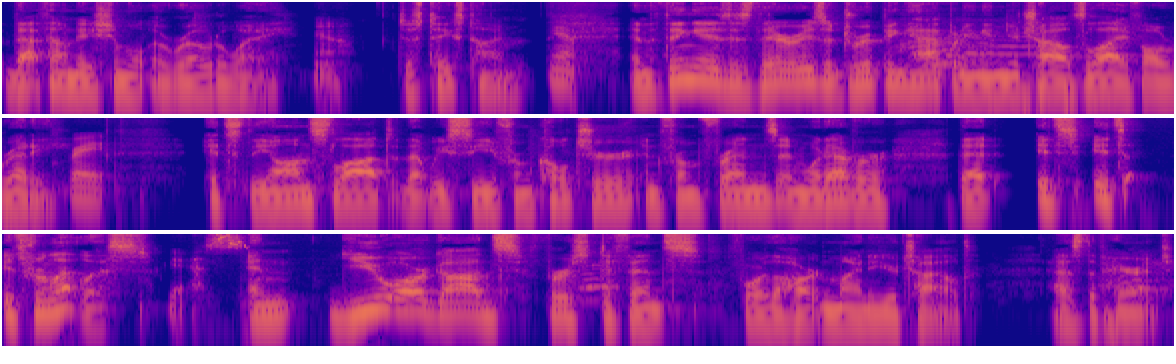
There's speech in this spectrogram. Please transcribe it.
That foundation will erode away. Yeah. Just takes time. Yeah. And the thing is, is there is a dripping happening in your child's life already. Right. It's the onslaught that we see from culture and from friends and whatever that it's it's it's relentless. Yes. And you are God's first defense for the heart and mind of your child as the parent.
